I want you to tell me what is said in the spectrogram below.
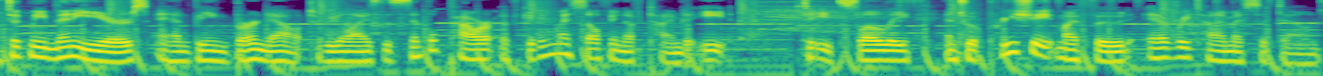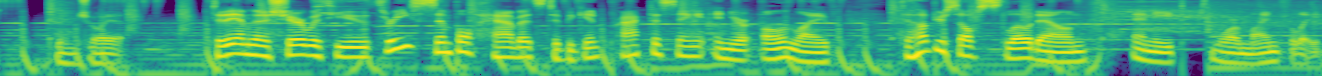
It took me many years and being burned out to realize the simple power of giving myself enough time to eat, to eat slowly, and to appreciate my food every time I sit down to enjoy it. Today, I'm going to share with you three simple habits to begin practicing in your own life to help yourself slow down and eat more mindfully.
